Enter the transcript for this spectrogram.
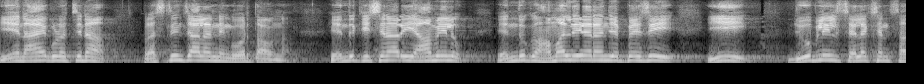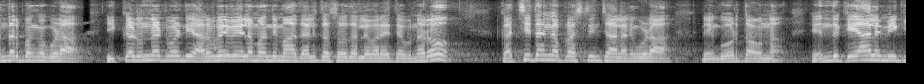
ఏ నాయకుడు వచ్చినా ప్రశ్నించాలని నేను కోరుతా ఉన్నా. ఎందుకు ఇచ్చినారు ఈ హామీలు? ఎందుకు అమలు చేయరని చెప్పేసి ఈ జూబ్లీ సెలక్షన్ సందర్భంగా కూడా ఇక్కడ ఉన్నటువంటి అరవై వేల మంది మా దళిత సోదరులు ఎవరైతే ఉన్నారో ఖచ్చితంగా ప్రశ్నించాలని కూడా నేను కోరుతా ఉన్నా. ఎందుకు వేయాలి మీకు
